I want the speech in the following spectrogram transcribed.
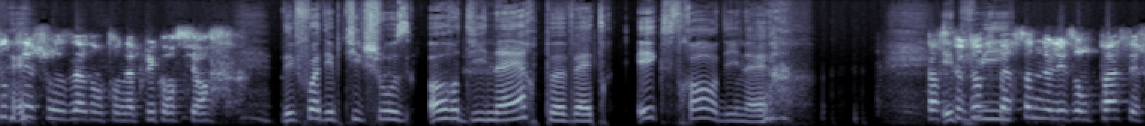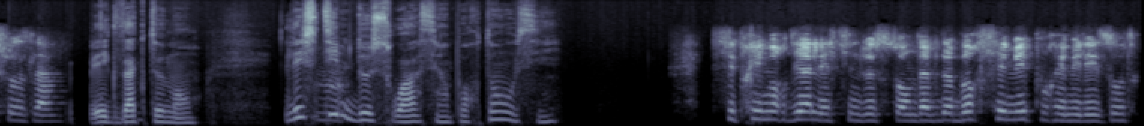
toutes ces choses-là dont on n'a plus conscience. Des fois, des petites choses ordinaires peuvent être extraordinaires. Parce que d'autres personnes ne les ont pas, ces choses-là. Exactement. L'estime de soi, c'est important aussi c'est primordial l'estime de soi. On doit d'abord s'aimer pour aimer les autres.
